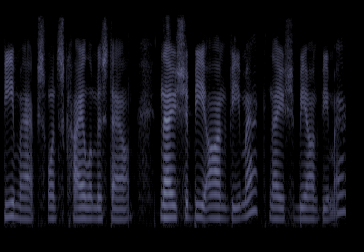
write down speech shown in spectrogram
VMAX once Kylum is down. Now you should be on VMAC. Now you should be on VMAC.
